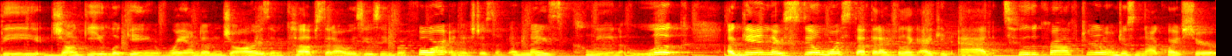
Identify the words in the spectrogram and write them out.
the junky looking random jars and cups that I was using before and it's just like a nice clean look. Again, there's still more stuff that I feel like I can add to the craft room. I'm just not quite sure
